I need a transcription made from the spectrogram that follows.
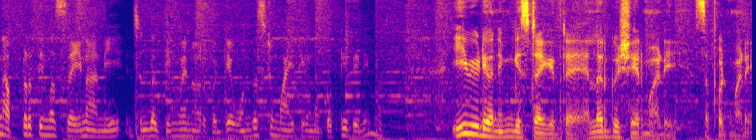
ಕೊಡಗಿನ ಅಪ್ರತಿಮ ಸೈನಾನಿ ಜನರಲ್ ತಿಮ್ಮಯ್ಯನವರ ಬಗ್ಗೆ ಒಂದಷ್ಟು ಮಾಹಿತಿಗಳನ್ನ ಕೊಟ್ಟಿದ್ದೀನಿ. ಈ ವಿಡಿಯೋ ನಿಮ್ಗೆ ಇಷ್ಟ ಆಗಿದ್ರೆ ಎಲ್ಲರಿಗೂ ಶೇರ್ ಮಾಡಿ, ಸಪೋರ್ಟ್ ಮಾಡಿ.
